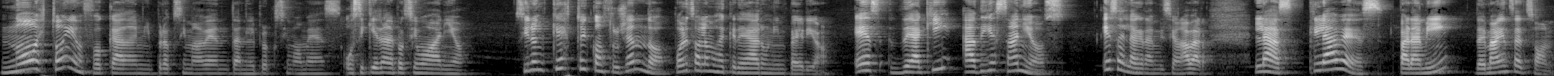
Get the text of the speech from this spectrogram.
No estoy enfocada en mi próxima venta en el próximo mes o siquiera en el próximo año, sino en qué estoy construyendo. Por eso hablamos de crear un imperio. Es de aquí a 10 años. Esa es la gran visión. A ver, las claves para mí de mindset son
